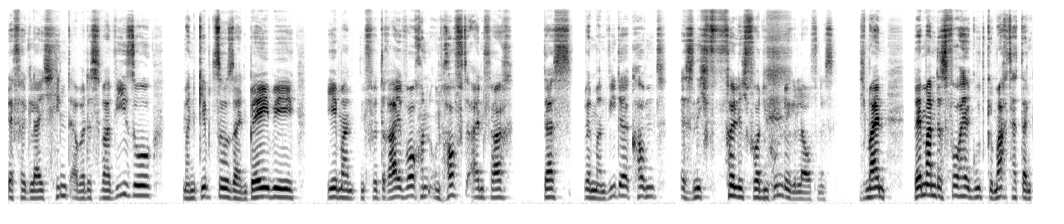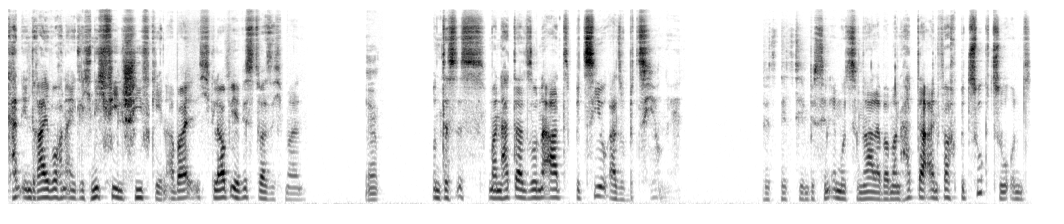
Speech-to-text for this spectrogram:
der Vergleich hinkt, aber das war wie so, man gibt so sein Baby jemanden für drei Wochen und hofft einfach, dass, wenn man wiederkommt, es nicht völlig vor die Hunde gelaufen ist. Ich meine, wenn man das vorher gut gemacht hat, dann kann in drei Wochen eigentlich nicht viel schiefgehen. Aber ich glaube, ihr wisst, was ich meine. Ja. Und das ist, man hat da so eine Art Beziehung, also Beziehung, ey. Ist jetzt hier ein bisschen emotional, aber man hat da einfach Bezug zu und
